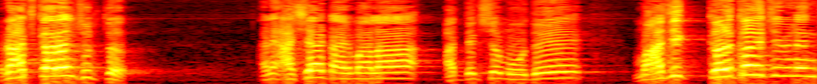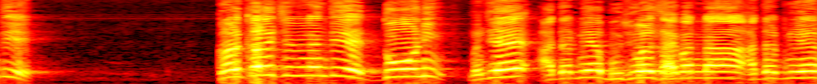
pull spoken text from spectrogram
राजकारण सुटतं. आणि अशा टायमाला अध्यक्ष महोदय माझी कळकळीची विनंती आहे. कळकळीची विनंती आहे. दोन्ही म्हणजे आदरणीय भुजबळ साहेबांना आदरणीय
